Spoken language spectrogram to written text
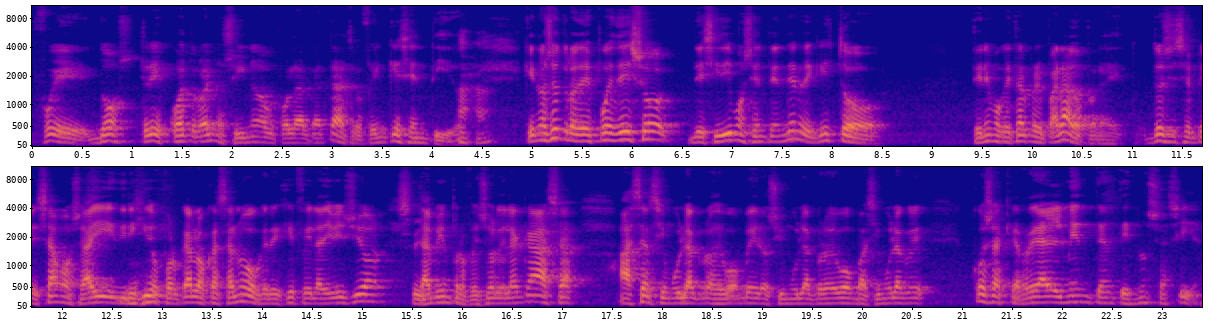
fue dos, tres, cuatro años signado por la catástrofe. ¿En qué sentido? Que nosotros después de eso decidimos entender de que esto tenemos que estar preparados para esto. Entonces empezamos ahí, dirigidos por Carlos Casanuevo, que era el jefe de la división, también profesor de la casa, a hacer simulacros de bomberos, simulacros de bombas, simulacros de... cosas que realmente antes no se hacían.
